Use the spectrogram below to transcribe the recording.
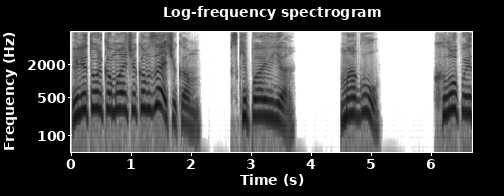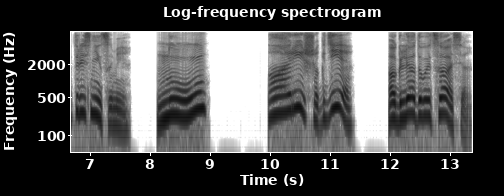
Или только мальчиком-зайчиком? Вскипаю я. Могу. Хлопает ресницами. Ну? А Ариша где? Оглядывается Ася.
